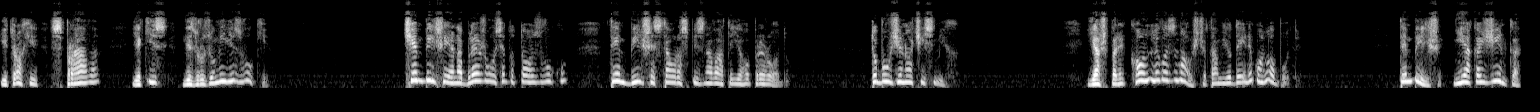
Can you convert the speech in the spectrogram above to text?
і трохи справа якісь незрозумілі звуки. Чим більше я наближувався до того звуку, тим більше став розпізнавати його природу. То був жіночий сміх. Я ж переконливо знав, що там людей не могло бути. Тим більше ніяка жінка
